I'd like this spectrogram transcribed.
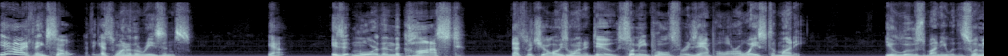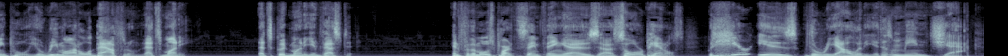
Yeah, I think so. I think that's one of the reasons. Yeah. Is it more than the cost? That's what you always want to do. Swimming pools, for example, are a waste of money. You lose money with a swimming pool. You remodel a bathroom. That's money. That's good money invested. And for the most part, the same thing as uh, solar panels. But here is the reality it doesn't mean jack.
